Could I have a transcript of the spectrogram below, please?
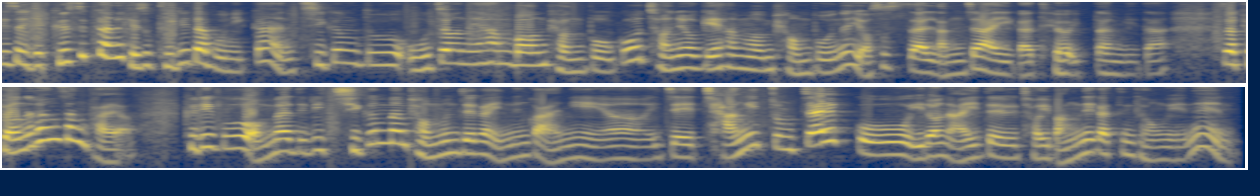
그래서 이제 그 습관을 계속 들이다 보니까 지금도 오전에 한번 변 보고 저녁에 한번 변 보는 여섯 살 남자아이가 되어 있답니다. 그래서 변을 항상 봐요. 그리고 엄마들이 지금만 변 문제가 있는 거 아니에요. 이제 장이 좀 짧고 이런 아이들 저희 막내 같은 경우에는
